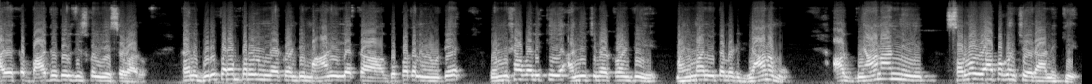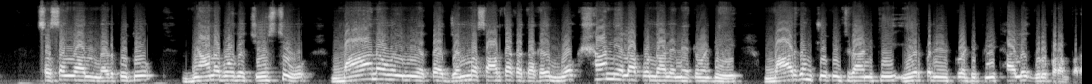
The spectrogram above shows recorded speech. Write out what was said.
ఆ యొక్క బాధ్యతలు తీసుకొని చేసేవారు. కానీ గురు పరంపరలో ఉన్నటువంటి మహనీయుల యొక్క గొప్పతనం ఏమిటంటే వంశావళికి అందించినటువంటి మహిమాన్వితమైన జ్ఞానము. ఆ జ్ఞానాన్ని సర్వవ్యాపకం చేయడానికి సత్సంగాలు నడుపుతూ జ్ఞానబోధ చేస్తూ మానవుని యొక్క జన్మ సార్థకతకై మోక్షాన్ని ఎలా పొందాలి అనేటువంటి మార్గం చూపించడానికి ఏర్పడినటువంటి పీఠాలే గురు పరంపర.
